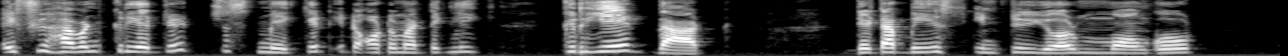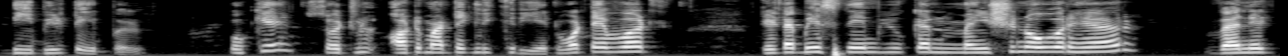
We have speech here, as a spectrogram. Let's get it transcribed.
if you haven't created just make it it automatically create that database into your mongodb table. Okay? So it will automatically create. Whatever database name you can mention over here when it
